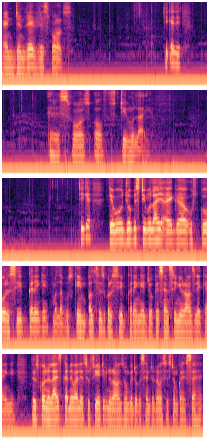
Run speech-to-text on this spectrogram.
एंड जनरेट रिस्पॉन्स ठीक है जी? रिस्पॉन्स ऑफ़ स्टिमुलाई ठीक है, कि वो जो भी स्टिमुलाई आएगा उसको रिसीव करेंगे मतलब उसके इम्पल्सिस को रिसीव करेंगे, जो कि सेंसरी न्यूरॉन्स लेके आएँगे। फिर उसको एनालाइज करने वाले एसोसिएटिव न्यूरॉन्स होंगे, जो कि सेंट्रल नर्वस सिस्टम का हिस्सा है।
